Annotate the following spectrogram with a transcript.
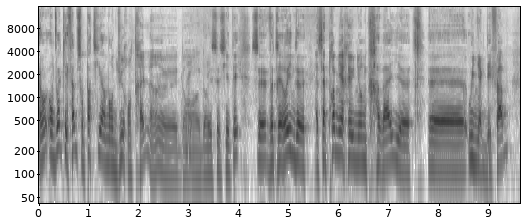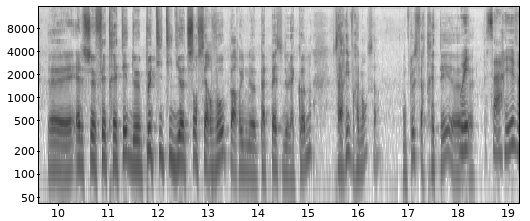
On voit que les femmes sont particulièrement dures entre elles hein, euh, dans, les sociétés. votre héroïne, de, à sa première réunion de travail, euh, euh, où il n'y a que des femmes, elle se fait traiter de petite idiote sans cerveau par une papesse de la com. Ça arrive vraiment, ça? On peut se faire traiter Oui, ça arrive,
